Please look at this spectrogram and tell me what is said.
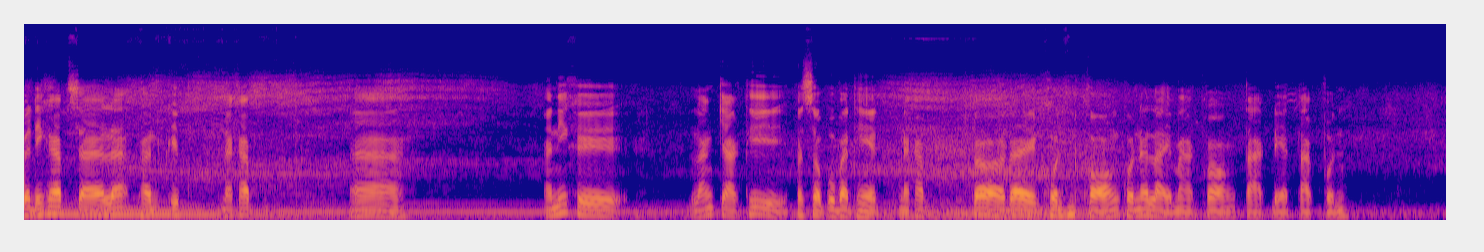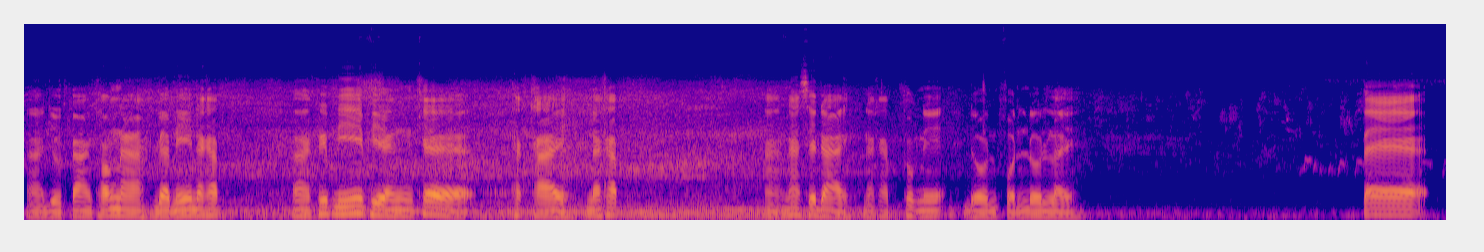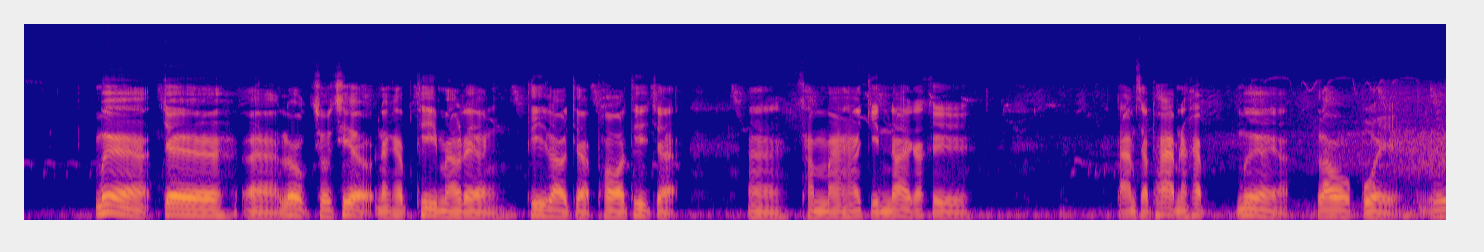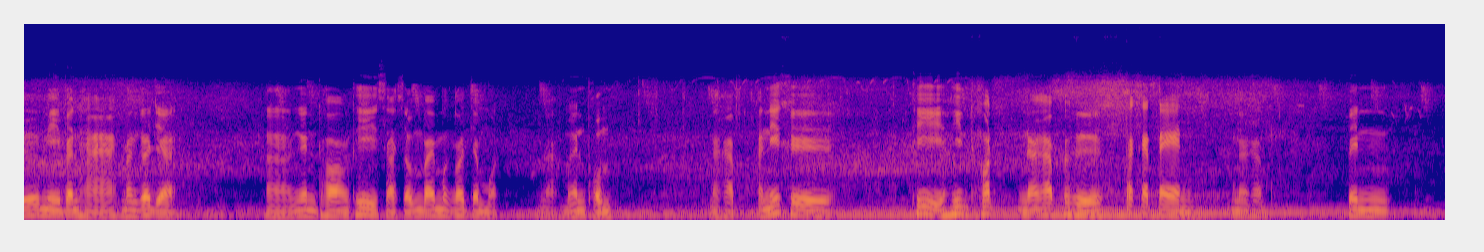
วัสดีครับสาระพันคลิปนะครับอ่าอันนี้คือหลังจากที่ประสบอุบัติเหตุนะครับ ก็ได้ขนของขนอะไรมากองตากแดดตากฝนออยู่กลางท้องนาแบบนี้นะครับคลิปนี้เพียงแค่ทักทายนะครับน่าเสียดายนะครับ พวกนี้โดนฝนโดนอะไรแต่ เมื่อเจออโลกโซเชียลนะครับที่มาแรงที่เราจะพอที่จะทำมาหากินได้ก็คือ ตามสภาพนะครับ เมื่อเราป่วยหรือมีปัญหามันก็จะเงินทองที่สะสมไว้มันก็จะหมดนะเหมือนผมนะครับ อันนี้คือที่ฮิตฮอตนะครับก็คือตั๊กแตนนะครับ เป็น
